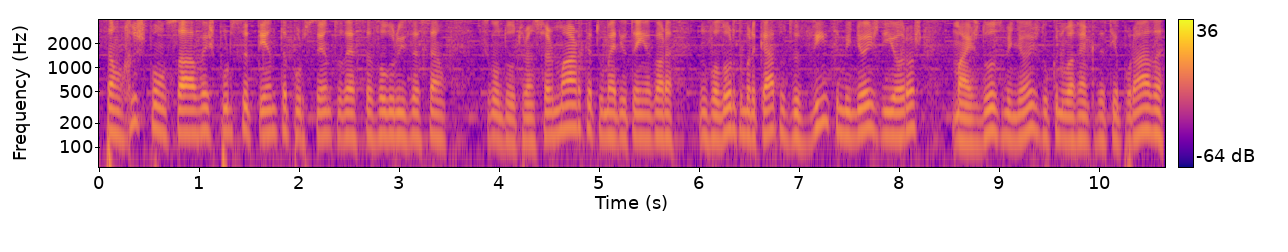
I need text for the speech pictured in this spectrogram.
são responsáveis por 70% dessa valorização. Segundo o Transfer Market, o médio tem agora um valor de mercado de 20 milhões de euros, mais 12 milhões do que no arranque da temporada.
